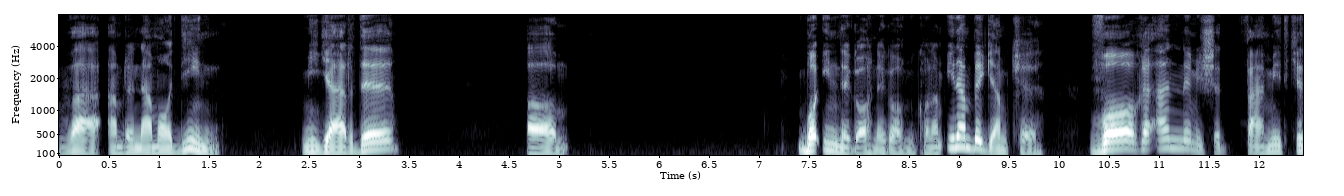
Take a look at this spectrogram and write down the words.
و امر نمادین میگرده با این نگاه نگاه می‌کنم. اینم بگم که واقعا نمیشه فهمید که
